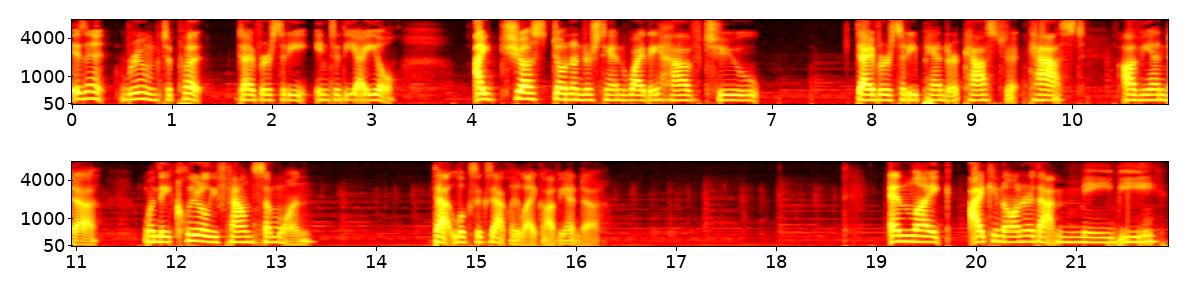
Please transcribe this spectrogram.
isn't room to put diversity into the Aiel. I just don't understand why they have to diversity pander cast cast Aviendha when they clearly found someone that looks exactly like Aviendha. And like I can honor that maybe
